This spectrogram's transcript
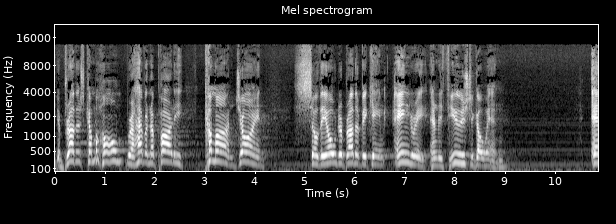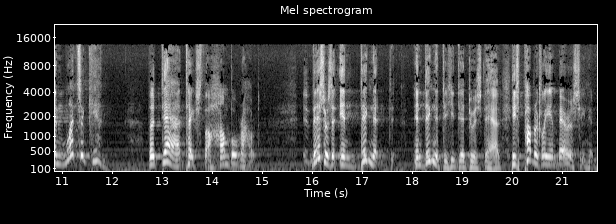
your brothers come home, we're having a party, come on, join. So the older brother became angry and refused to go in. And once again, the dad takes the humble route. This was an indignant indignity he did to his dad. He's publicly embarrassing him.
